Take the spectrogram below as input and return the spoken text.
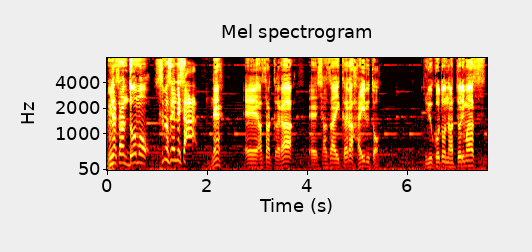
皆さんどうもすいませんでしたね、えー、朝から、えー、謝罪から入るということになっております。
